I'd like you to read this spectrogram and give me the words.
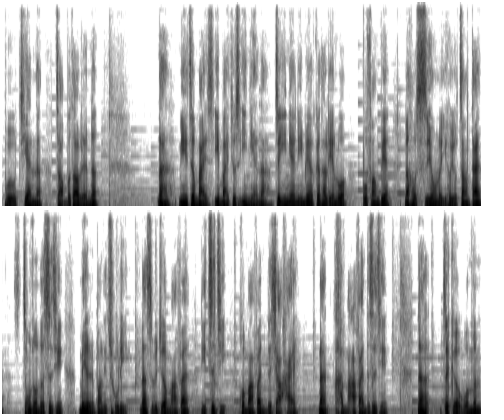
不见了，找不到人了。那你这买一买就是一年了，这一年里面跟他联络不方便，然后使用了以后有账单，种种的事情没有人帮你处理，那是不是就要麻烦你自己或麻烦你的小孩？那很麻烦的事情。那这个我们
